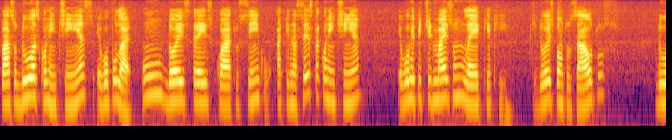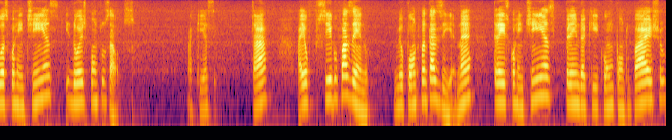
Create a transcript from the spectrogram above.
Faço duas correntinhas, eu vou pular um, dois, três, quatro, cinco. Aqui na sexta correntinha, eu vou repetir mais um leque aqui de dois pontos altos duas correntinhas e dois pontos altos aqui assim tá? Aí eu sigo fazendo meu ponto fantasia né? Três correntinhas prendo aqui com um ponto baixo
